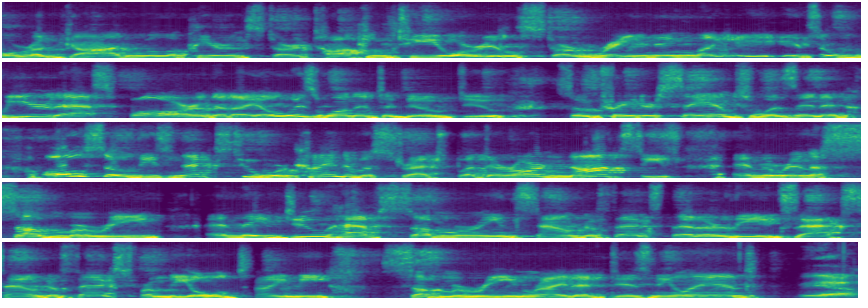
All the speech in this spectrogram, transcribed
or a god will appear and start talking to you, or it'll start raining. Like it's a weird ass bar that I always wanted to go to. So Trader Sam's was in it. Also, these next two were kind of a stretch, but there are Nazis, and they're in a submarine, and they do have submarine sound effects that are the exact sound effects from the old timey submarine ride at Disneyland. Yeah.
